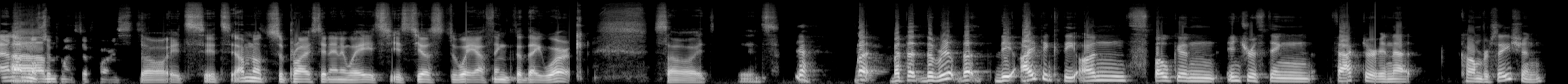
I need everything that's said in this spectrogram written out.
And I'm not um, surprised, of course. So it's it's I'm not surprised in any way. It's it's just the way I think that they work. So it's it's yeah but but the the real the, the I think the unspoken interesting factor in that conversation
